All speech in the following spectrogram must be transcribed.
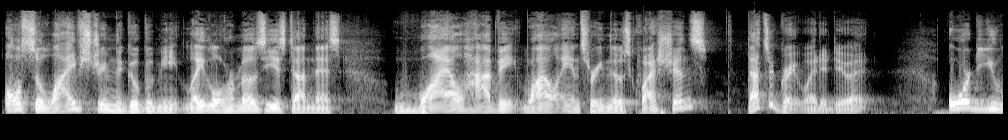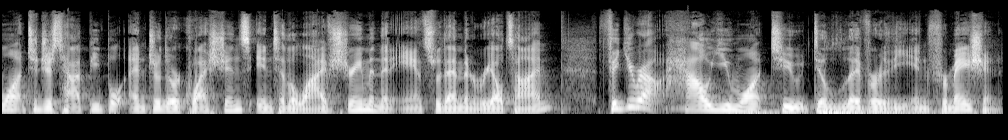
also live stream the Google Meet. Leila Hormozi has done this while having while answering those questions. That's a great way to do it. Or do you want to just have people enter their questions into the live stream and then answer them in real time? Figure out how you want to deliver the information.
